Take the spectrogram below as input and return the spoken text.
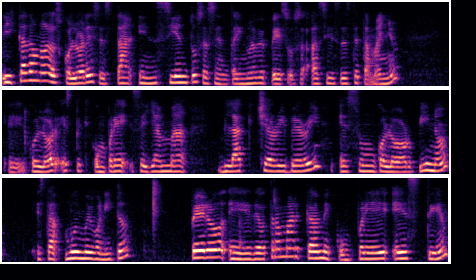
y cada uno de los colores está en 169 pesos, así es de este tamaño. El color este que compré se llama Black Cherry Berry. Es un color vino. Está muy muy bonito. Pero eh, de otra marca me compré este.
